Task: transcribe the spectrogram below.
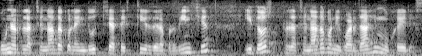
una relacionada con la industria textil de la provincia y dos relacionadas con igualdad y mujeres.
